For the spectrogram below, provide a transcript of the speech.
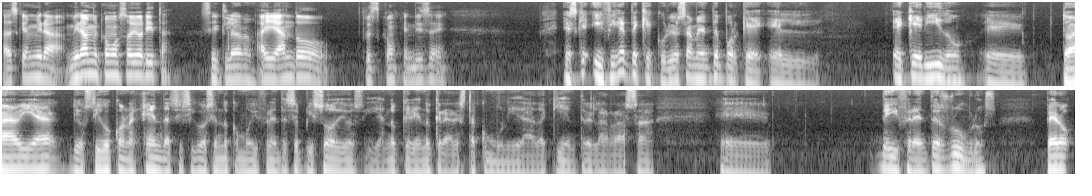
¿sabes qué? Mira, mírame cómo soy ahorita. Sí, claro. Ahí ando, pues como quien dice, Es que, y fíjate que curiosamente, porque el he querido, eh, todavía yo sigo con agendas y sigo haciendo como diferentes episodios y ando queriendo crear esta comunidad aquí entre la raza eh, de diferentes rubros, pero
